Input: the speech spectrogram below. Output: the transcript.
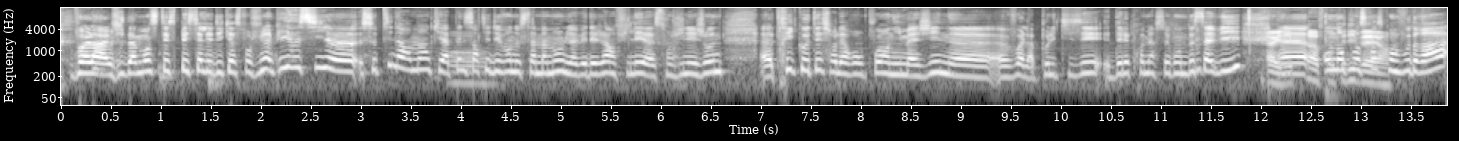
Voilà, évidemment, c'était spécial dédicace pour Julien. Et puis il y a aussi ce petit Normand qui, à peine oh. sorti du vent de sa maman, lui avait déjà enfilé son gilet jaune, tricoté sur les ronds-points, on imagine voilà, politisé dès les premières secondes de sa vie. Ah, euh, on en pensera ce qu'on voudra.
